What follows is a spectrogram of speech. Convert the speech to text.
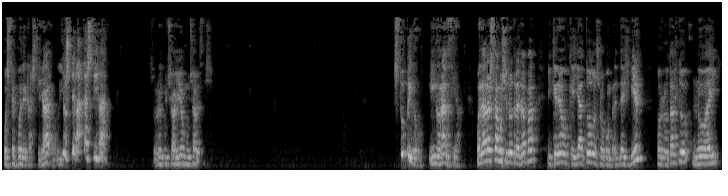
pues te puede castigar. O Dios te va a castigar. Eso lo he escuchado yo muchas veces. Estúpido, ignorancia. Bueno, ahora estamos en otra etapa y creo que ya todos lo comprendéis bien, por lo tanto, no hay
